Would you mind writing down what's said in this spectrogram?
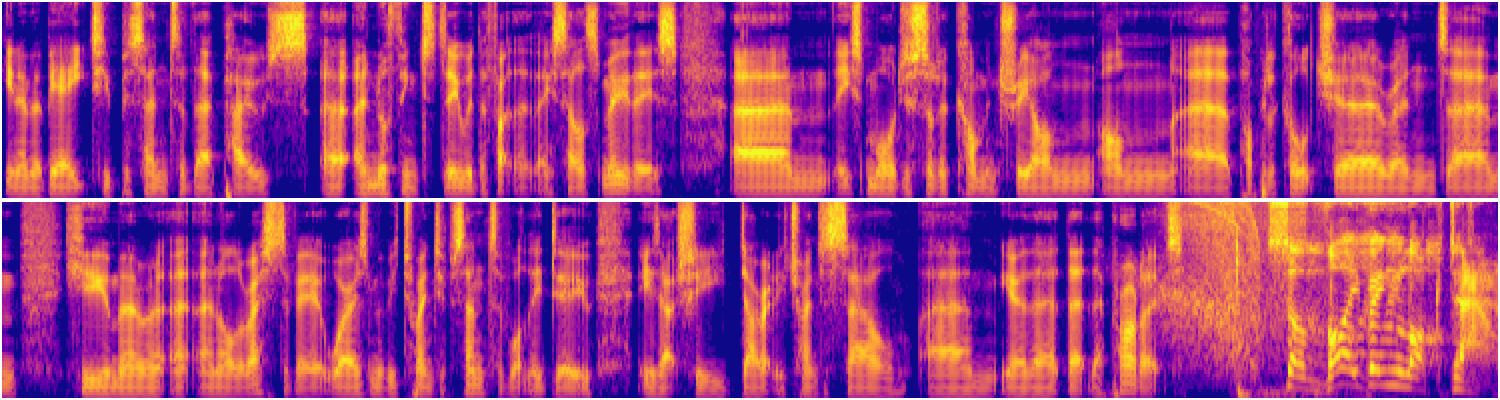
you know maybe 80% of their posts uh, are nothing to do with the fact that they sell smoothies. Um, it's more just sort of commentary on on uh, popular culture and um, humour and all the rest of it. Whereas maybe twenty percent of what they do is actually directly trying to sell, um, you know, their, their their product. Surviving lockdown.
